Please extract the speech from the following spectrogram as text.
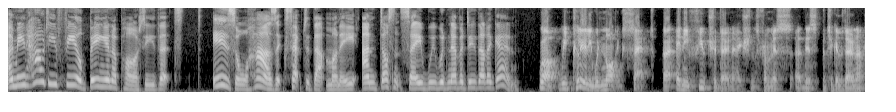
I mean, how do you feel being in a party that is or has accepted that money and doesn't say we would never do that again? Well, we clearly would not accept uh, any future donations from this uh, this particular donor,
